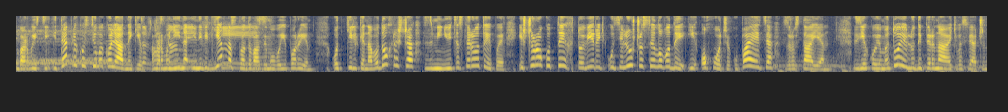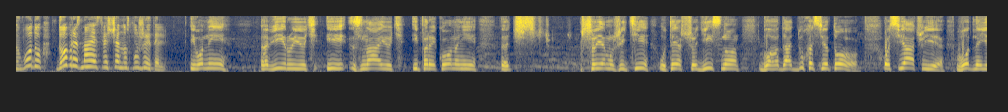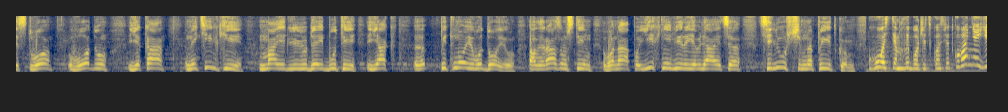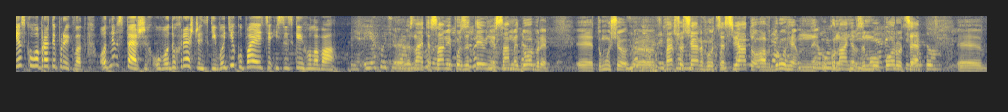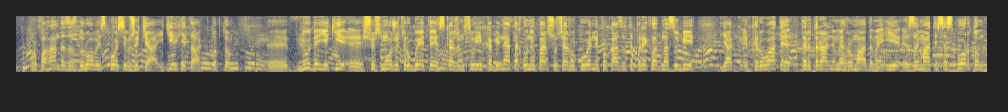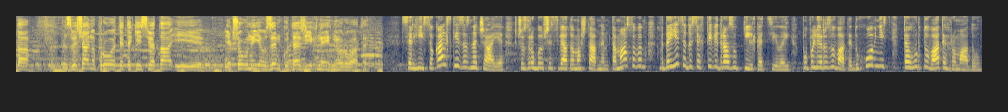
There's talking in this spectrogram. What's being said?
Барвисті і теплі костюми колядників гармонійна і невід'ємна складова зимової пори. От тільки на водохреща змінюються стереотипи. І щороку тих, хто вірить у цілющу силу води і охоче купається, зростає. З якою метою люди пірнають в освячену воду, добре знає священнослужитель. і вони е, вірують, і знають, і переконані е, в своєму житті у те, що дійсно благодать Духа Святого освячує водне єство, воду, яка не тільки має для людей бути як е, питною водою, але разом з тим вона по їхній вірі являється цілющим напитком, Гостям глибочицького святкування є з кого брати приклад. Одним з перших у водохрещенській воді купається і сільський голова. Е, Ви знаєте, самі позитивні, самі добрі, е, тому що в першу чергу це свято, а вдруге м, окунання в зимову пору це е, пропаганда за здоровий спосіб життя. І тільки так. Тобто е, люди, які е, щось можуть робити, скажімо, в своїх кабінетах, вони в першу чергу повинні показувати приклад на собі, як керувати територіальними громадами і займатися спортом та, звичайно, проводити такі свята. І якщо вони є взимку, теж їх не ігнорувати. Сергій Сокальський зазначає, що зробивши свято масштабним та масовим, вдається досягти відразу кілька цілей: популяризувати духовність та гуртувати громаду.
